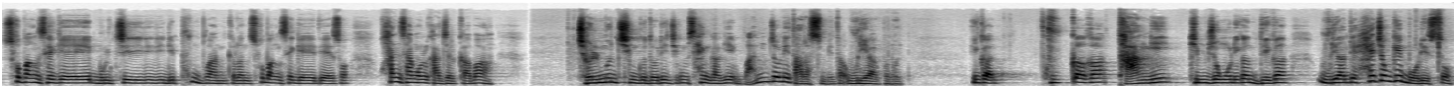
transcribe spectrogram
소방 세계의 물질이 풍부한 그런 소방 세계에 대해서 환상을 가질까 봐 젊은 친구들이 지금 생각이 완전히 다릅니다. 우리하고는. 그러니까 국가가 당이 김정은이가 네가 우리한테 해준 게 뭘 있어?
